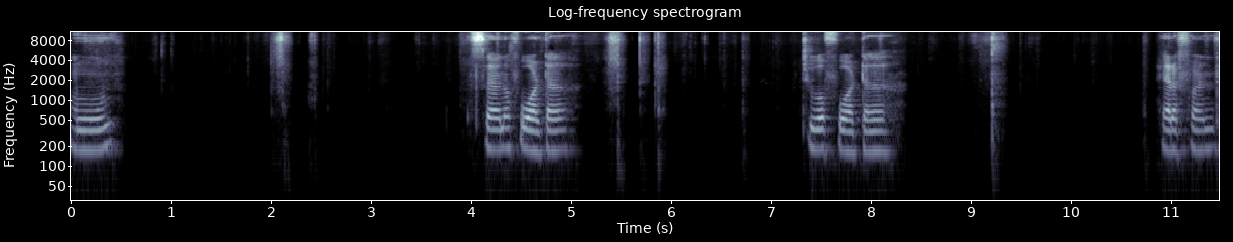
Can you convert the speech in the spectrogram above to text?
moon, sun of water, two of water, hierophant,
